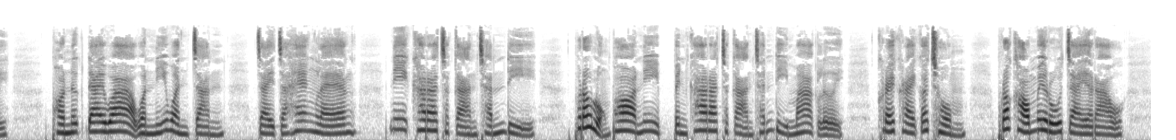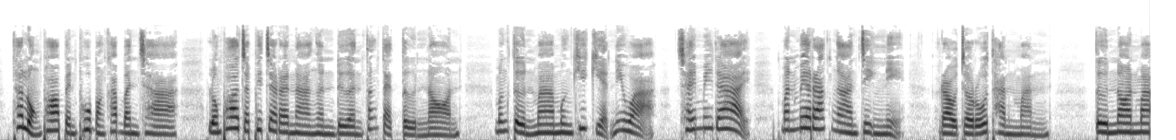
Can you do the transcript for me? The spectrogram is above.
ย พอนึกได้ว่าวันนี้วันจันทร์ ใจจะแห้งแล้ง นี่ข้าราชการชั้นดี เพราะหลวงพ่อนี่เป็นข้าราชการชั้นดีมากเลย ใครๆก็ชม เพราะเขาไม่รู้ใจเรา ถ้าหลวงพ่อเป็นผู้บังคับบัญชา หลวงพ่อจะพิจารณาเงินเดือนตั้งแต่ตื่นนอน มึงตื่นมามึงขี้เกียจนี่หว่า ใช้ไม่ได้ มันไม่รักงานจริงนี่ เราจะรู้ทันมัน ตื่นนอนมา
